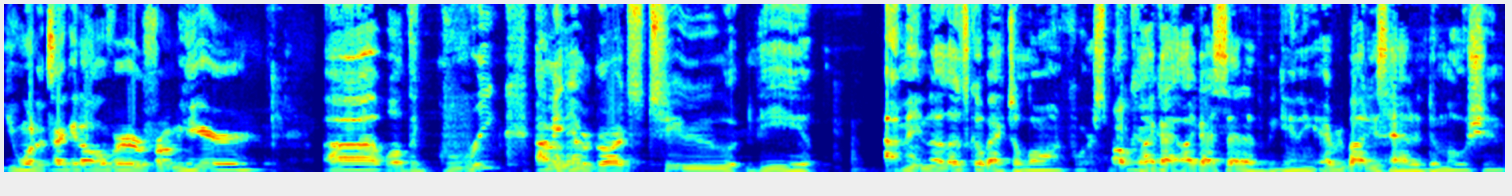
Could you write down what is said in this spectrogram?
you want to take it over from here? Uh, well, the Greek, I mean, in regards to the, I mean, uh, let's go back to law enforcement. Okay. Like I, like I said at the beginning, everybody's had a demotion.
